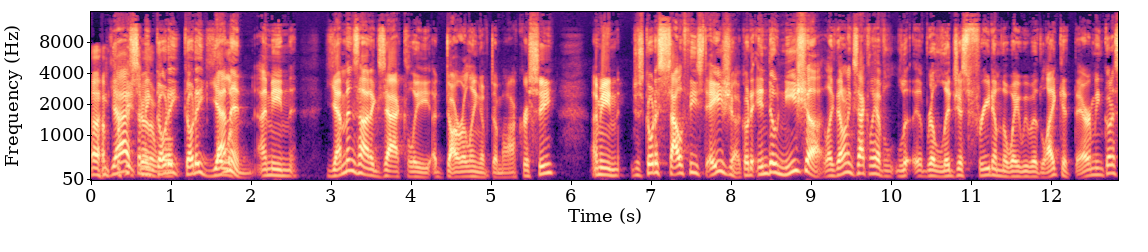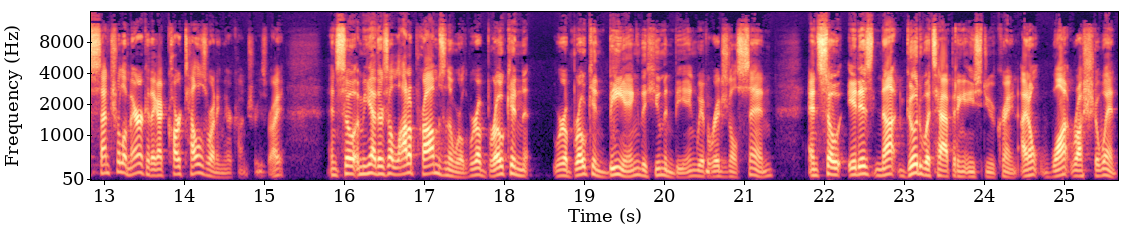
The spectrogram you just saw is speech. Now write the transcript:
yes, sure I mean, go to go to Yemen. I mean, Yemen's not exactly a darling of democracy. I mean, just go to Southeast Asia, go to Indonesia. Like they don't exactly have li- religious freedom the way we would like it there. I mean, go to Central America. They got cartels running their countries, right? And so, I mean, yeah, there's a lot of problems in the world. We're a broken we're a broken being, the human being. We have original sin. And so it is not good what's happening in eastern Ukraine. I don't want Russia to win.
